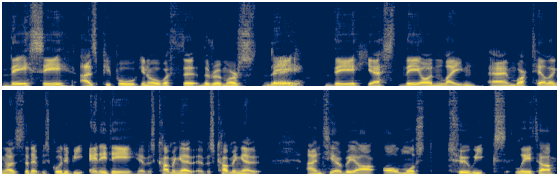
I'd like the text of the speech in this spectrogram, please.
they say, as people, you know, with the, the rumors, they, they, they, yes, they online um, were telling us that it was going to be any day. It was coming out. It was coming out. And here we are almost two weeks later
